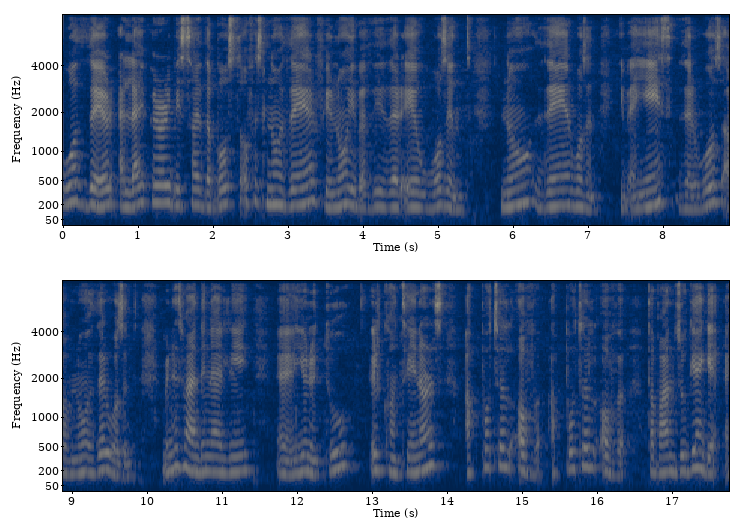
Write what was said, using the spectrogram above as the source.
was there a library beside the post office no there في no يبقى في there ايه wasn't no there wasn't يبقى yes there was أو no there wasn't بالنسبة عندنا ل uh, unit 2 ال containers a bottle of a bottle of طبعا زجاجة a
